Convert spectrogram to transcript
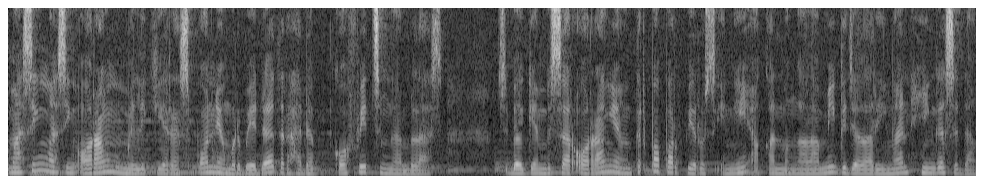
Masing-masing orang memiliki respon yang berbeda terhadap COVID-19. Sebagian besar orang yang terpapar virus ini akan mengalami gejala ringan hingga sedang.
